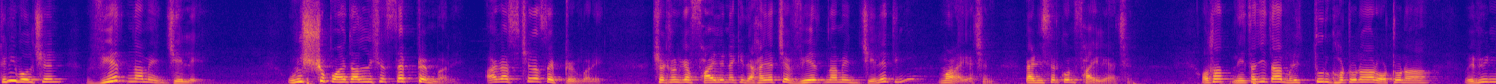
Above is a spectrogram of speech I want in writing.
তিনি বলছেন ভিয়েতনামের জেলে উনিশশো পঁয়তাল্লিশের সেপ্টেম্বরে, আগস্ট ছিল সেপ্টেম্বরে, সেখানকার ফাইলে নাকি দেখা যাচ্ছে ভিয়েতনামের জেলে তিনি মারা গেছেন। প্যারিসের কোন ফাইলে আছেন? অর্থাৎ নেতাজি তার মৃত্যুর ঘটনা, রটনা বিভিন্ন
